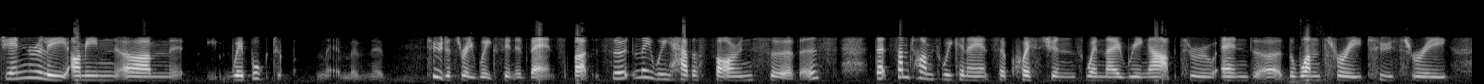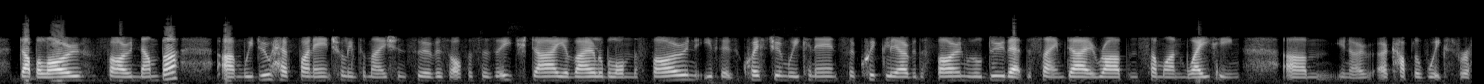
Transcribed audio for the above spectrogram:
generally, I mean, um, we're booked two to three weeks in advance, but certainly we have a phone service that sometimes we can answer questions when they ring up through and uh, the one three two three double O phone number. Um, we do have financial information service officers each day available on the phone. If there's a question we can answer quickly over the phone, we'll do that the same day rather than someone waiting, um, you know, a couple of weeks for a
